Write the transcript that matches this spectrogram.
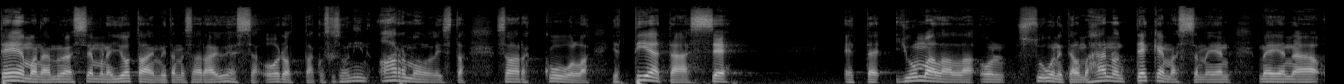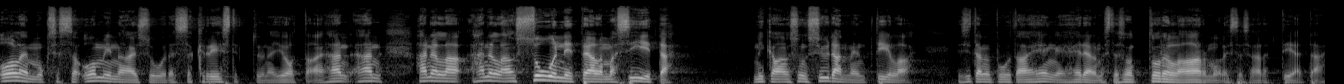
teemana myös semmoinen jotain, mitä me saadaan yhdessä odottaa, koska se on niin armollista saada kuulla ja tietää se, että Jumalalla on suunnitelma. Hän on tekemässä meidän, meidän olemuksessa, ominaisuudessa kristittynä jotain. Hän, hän, hänellä, hänellä on suunnitelma siitä, mikä on sun sydämen tila. Ja sitä me puhutaan hengen hedelmästä. Se on todella armollista saada tietää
